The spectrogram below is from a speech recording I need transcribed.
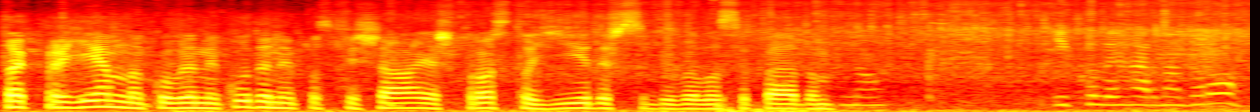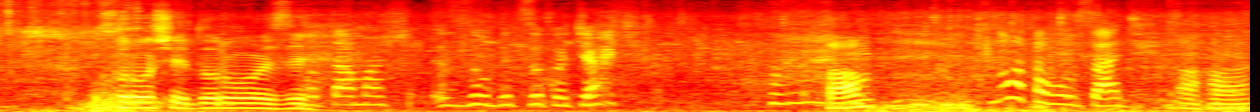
Так приємно, коли нікуди не поспішаєш, просто їдеш собі велосипедом Ну. І коли гарна дорога, в хорошій дорозі. бо там аж зуби цокотять. Там? Ну, а там ззаді. Ага.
